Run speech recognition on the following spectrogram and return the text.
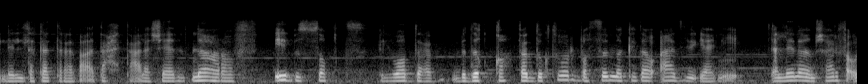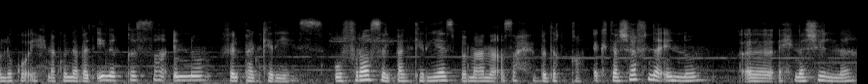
للدكاترة بقى تحت علشان نعرف إيه بالظبط الوضع بدقة. فالدكتور بصلنا كده وقعد يعني قال لنا مش عارفة أقول لكم إيه إحنا كنا بادئين القصة إنه في البنكرياس. وفي راس البنكرياس بمعنى أصح بدقة. اكتشفنا إنه آه، إحنا شلنا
